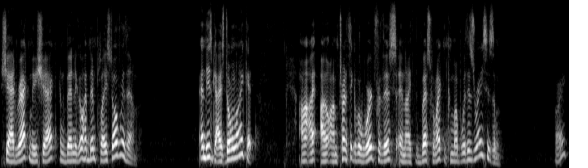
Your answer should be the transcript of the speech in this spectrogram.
Shadrach, Meshach, and Abednego have been placed over them. And these guys don't like it. I, am trying to think of a word for this, and I, the best one I can come up with is racism. All right?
